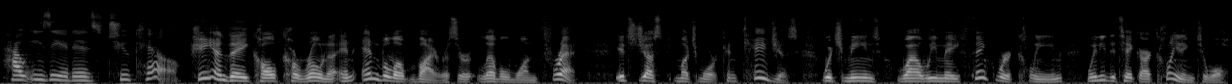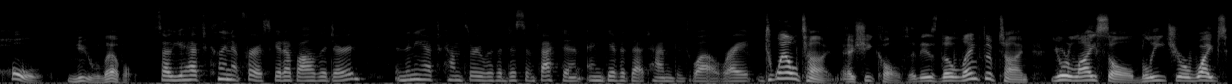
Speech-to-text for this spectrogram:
how easy it is to kill. She and they call corona an envelope virus or level 1 threat. It's just much more contagious, which means while we may think we're clean, we need to take our cleaning to a whole new level. So you have to clean it first, get up all the dirt, and then you have to come through with a disinfectant and give it that time to dwell, right? Dwell time, as she calls it, is the length of time your Lysol, bleach, or wipes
